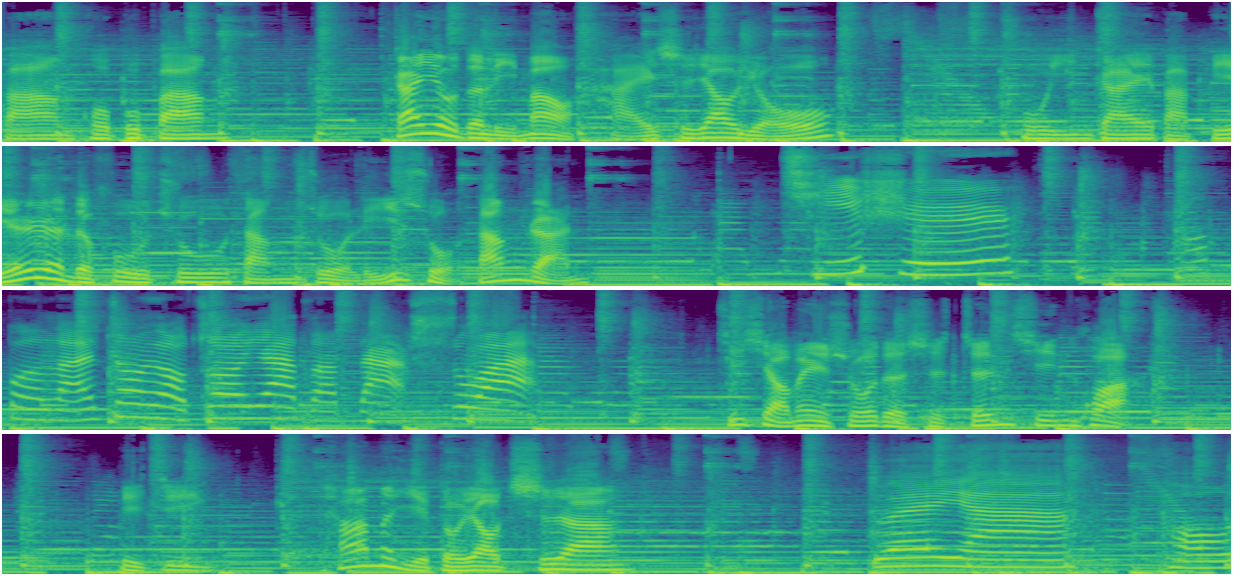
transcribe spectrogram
帮或不帮，该有的礼貌还是要有。不应该把别人的付出当作理所当然。其实我本来就有这样的打算。鸡小妹说的是真心话，毕竟他们也都要吃啊。对呀，同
